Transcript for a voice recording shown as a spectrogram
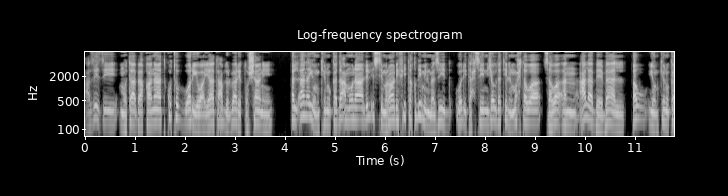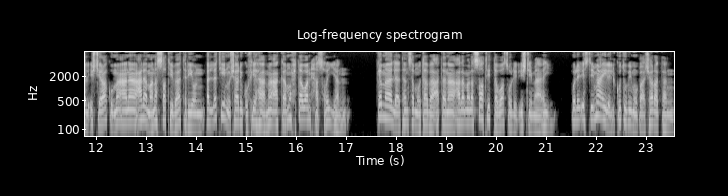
عزيزي متابع قناة كتب وروايات عبد الباري الطشاني. الآن يمكنك دعمنا للاستمرار في تقديم المزيد ولتحسين جودة المحتوى سواء على بيبال أو يمكنك الاشتراك معنا على منصة باتريون التي نشارك فيها معك محتوى حصريا. كما لا تنسى متابعتنا على منصات التواصل الاجتماعي. وللاستماع للكتب مباشرة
